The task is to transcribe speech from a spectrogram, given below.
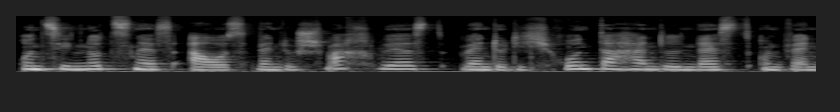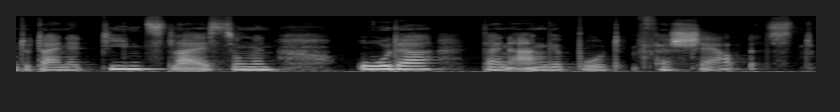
und sie nutzen es aus, wenn du schwach wirst, wenn du dich runterhandeln lässt und wenn du deine Dienstleistungen oder dein Angebot verscherbelst.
